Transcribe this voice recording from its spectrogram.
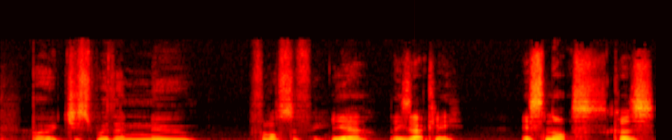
but just with a new philosophy. Yeah, exactly. It's nuts because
